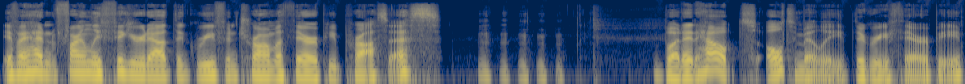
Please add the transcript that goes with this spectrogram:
if I hadn't finally figured out the grief and trauma therapy process. but it helped ultimately the grief therapy.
